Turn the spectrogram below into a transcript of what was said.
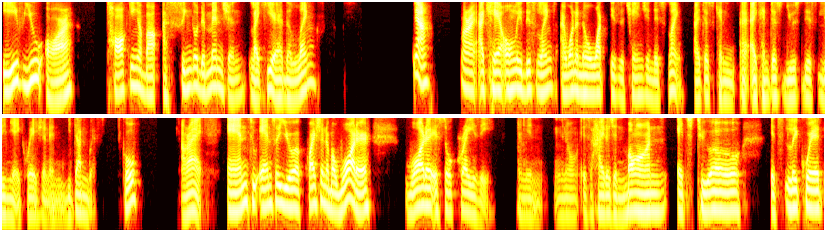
if you are talking about a single dimension, like here, the length, yeah, all right, I care only this length. I want to know what is the change in this length. I just can, I can just use this linear equation and be done with. Cool. All right. And to answer your question about water, water is so crazy. I mean, you know, it's a hydrogen bond, H2O, it's liquid,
